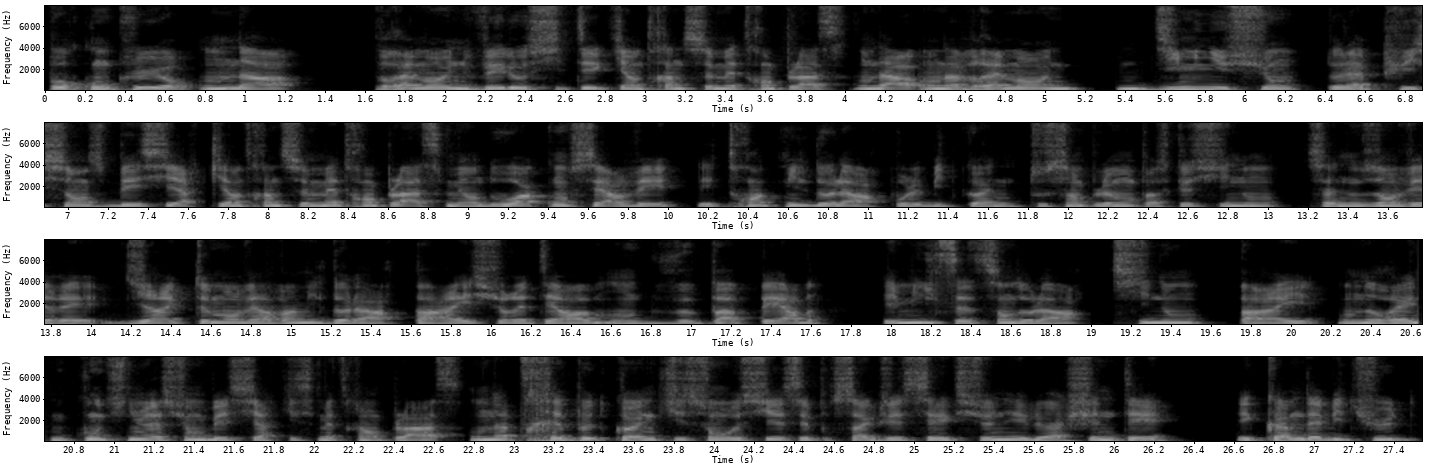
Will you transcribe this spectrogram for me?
pour conclure, on a vraiment une vélocité qui est en train de se mettre en place. On a, on a vraiment une, diminution de la puissance baissière qui est en train de se mettre en place, mais on doit conserver les 30 000 dollars pour le Bitcoin, tout simplement parce que sinon, ça nous enverrait directement vers 20 000 dollars. Pareil sur Ethereum, on ne veut pas perdre les 1700 dollars. Sinon, pareil, on aurait une continuation baissière qui se mettrait en place. On a très peu de coins qui sont haussiers, c'est pour ça que j'ai sélectionné le HNT. Et comme d'habitude,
